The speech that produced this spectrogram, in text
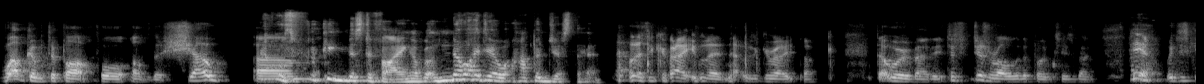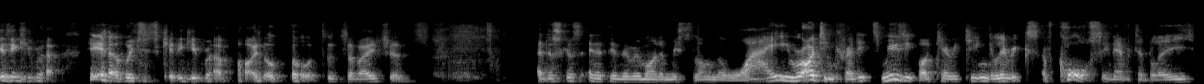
Welcome to part four of the show. That was Um, fucking mystifying. I've got no idea what happened just then. that was great, man. That was great, Doc. Don't worry about it. Just just roll with the punches, man. Here, we're just gonna give our, here we're just gonna give our final thoughts and summations. And discuss anything that we might have missed along the way. Writing credits, music by Kerry King, lyrics, of course, inevitably,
